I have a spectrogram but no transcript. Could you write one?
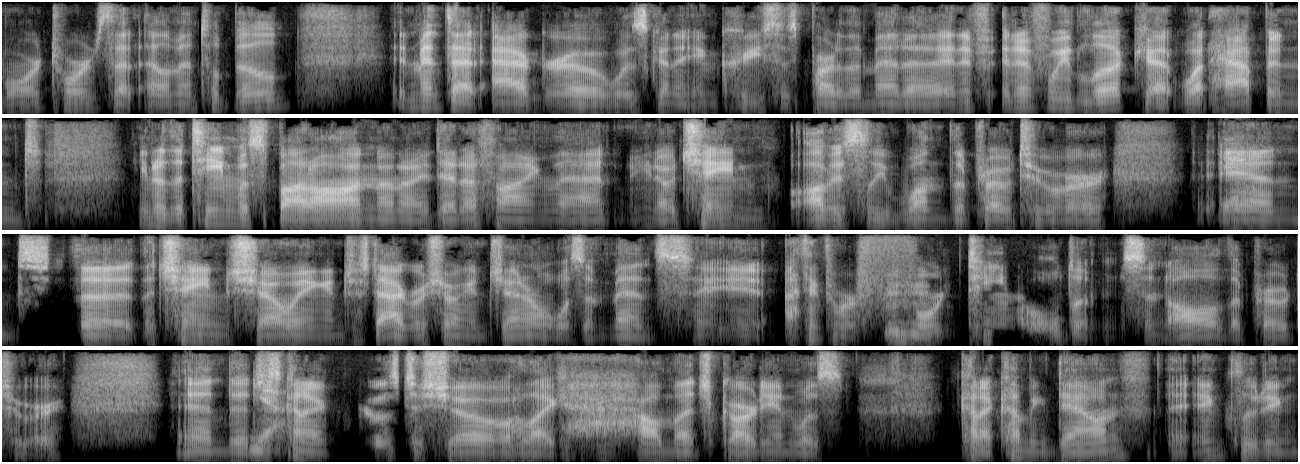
more towards that elemental build, it meant that aggro was going to increase as part of the meta. And if and if we look at what happened, you know, the team was spot on on identifying that. You know, Chane obviously won the Pro Tour, Yeah. and the the Chane showing and just aggro showing in general was immense. I- think there were Mhm. 14 Oldhims in all of the Pro Tour, and it just kind of goes to show like how much Guardian was kind of coming down, including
